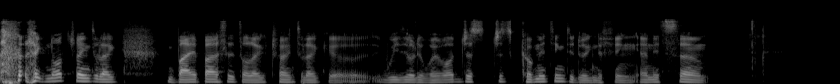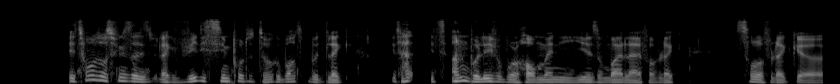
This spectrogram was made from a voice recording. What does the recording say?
like not trying to like bypass it or like trying to like uh, weasel your way. Just just committing to doing the thing, and it's um it's one of those things that is like really simple to talk about, but like it ha- it's unbelievable how many years of my life of like sort of like uh,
